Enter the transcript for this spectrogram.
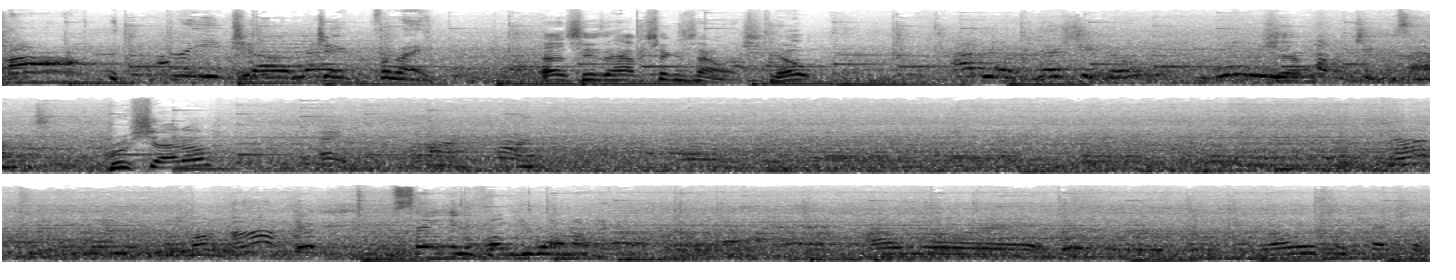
oh. Eat your Chick-fil-A. Uh, she's to have a chicken sandwich. Nope. I know. Yes, she do. You need to have a chicken sandwich. Bruschetta? What do you want on it? I want rolls and ketchup.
